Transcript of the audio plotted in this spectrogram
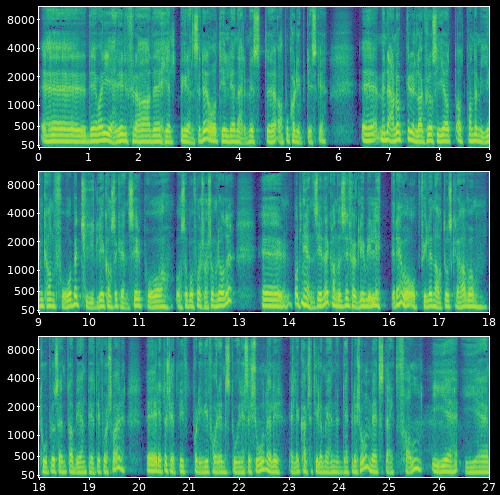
Uh, det varierer fra det helt begrensede og til det nærmest apokalyptiske. Men det er nok grunnlag for å si at, at pandemien kan få betydelige konsekvenser på, også på forsvarsområdet. Eh, på den ene side kan det selvfølgelig bli lettere å oppfylle Natos krav om 2% av BNP til forsvar, eh, rett og slett fordi vi får en stor resesjon, eller, eller, kanskje til og med en depresjon, med et sterkt fall i, i eh,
